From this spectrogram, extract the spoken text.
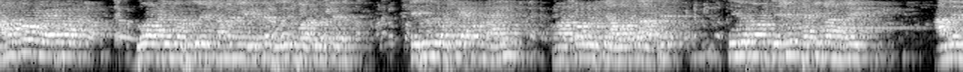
আমাকেও কয়েকবার দোয়ার জন্য হুজুরের সামনে নিয়ে গেছে হুজুর দোয়া করেছেন। সেই হুজুর অবশ্যই এখন নাই। আমার পরবর্তী আলাদা আছে। এরকম দেশের খ্যাতিমান অনেক আলেম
